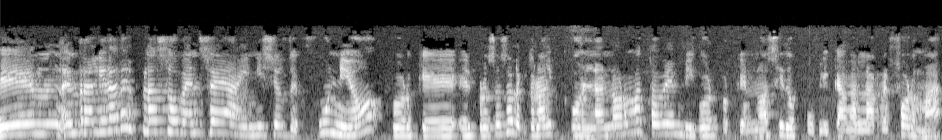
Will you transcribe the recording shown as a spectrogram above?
Em, en realidad el plazo vence a inicios de junio porque el proceso electoral con la norma todavía en vigor porque no ha sido publicada la reforma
